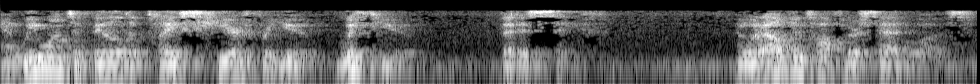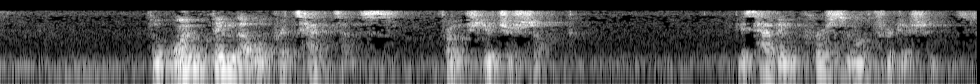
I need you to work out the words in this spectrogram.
And we want to build a place here for you, with you, that is safe. And what Alvin Toffler said was the one thing that will protect us from future shock is having personal traditions.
